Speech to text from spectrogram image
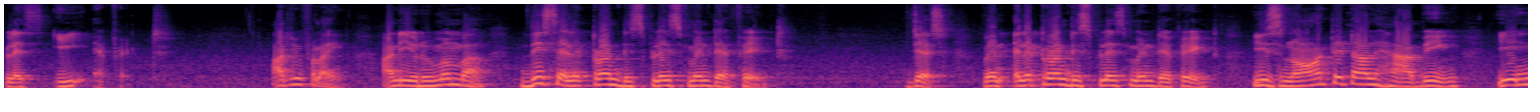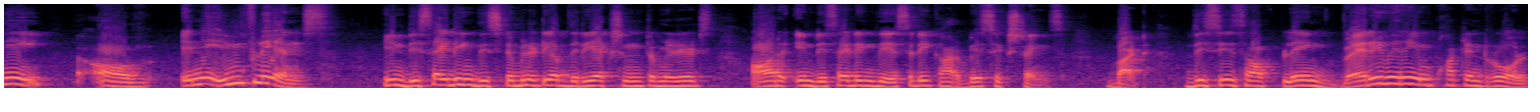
plus e effect. Are you following? And you remember this electron displacement effect just when electron displacement effect is not at all having any of any influence in deciding the stability of the reaction intermediates or in deciding the acidic or basic strengths but this is of playing very very important role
